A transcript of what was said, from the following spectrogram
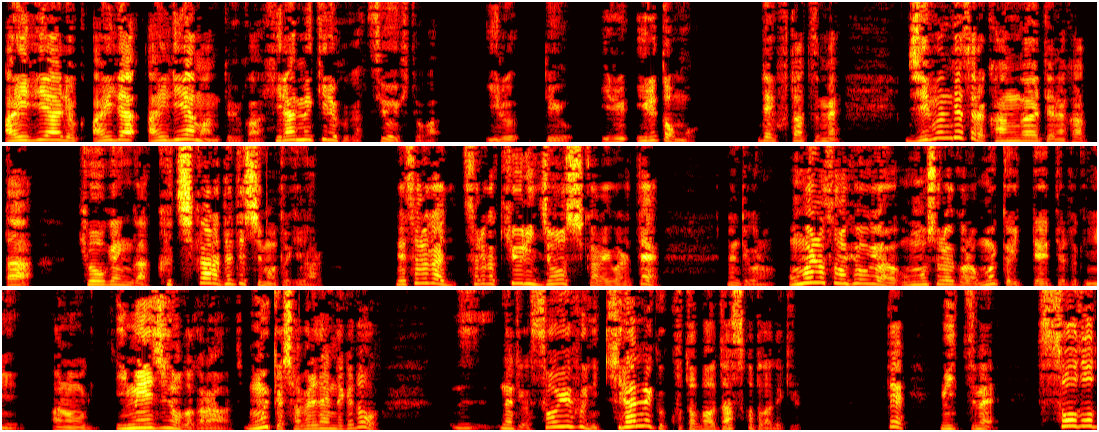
アイディア力、アイデア、アイディアマンというか、ひらめき力が強い人がいるっていう、いる、いると思う。で、二つ目。自分ですら考えてなかった表現が口から出てしまう時がある。で、それが、それが急に上司から言われて、なんていうかな、お前のその表現は面白いからもう一回言ってっていう時に、あの、イメージ脳だから、もう一回喋れないんだけど、なんていうか、そういう風にきらめく言葉を出すことができる。で、三つ目。想像、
